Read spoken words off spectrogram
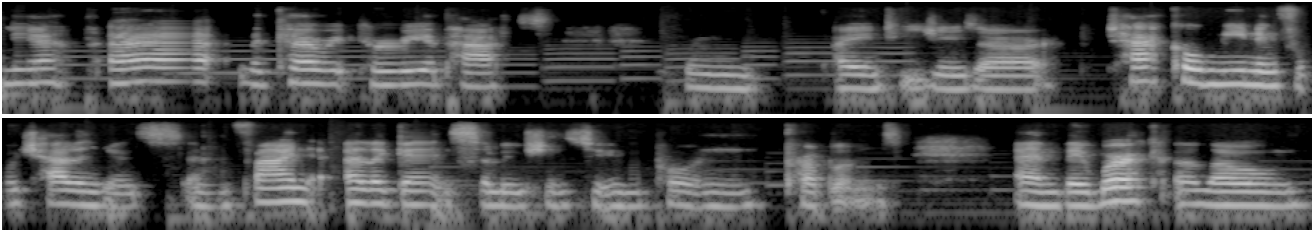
Yeah, uh, the career, career paths from INTJs are tackle meaningful challenges and find elegant solutions to important problems. And they work alone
